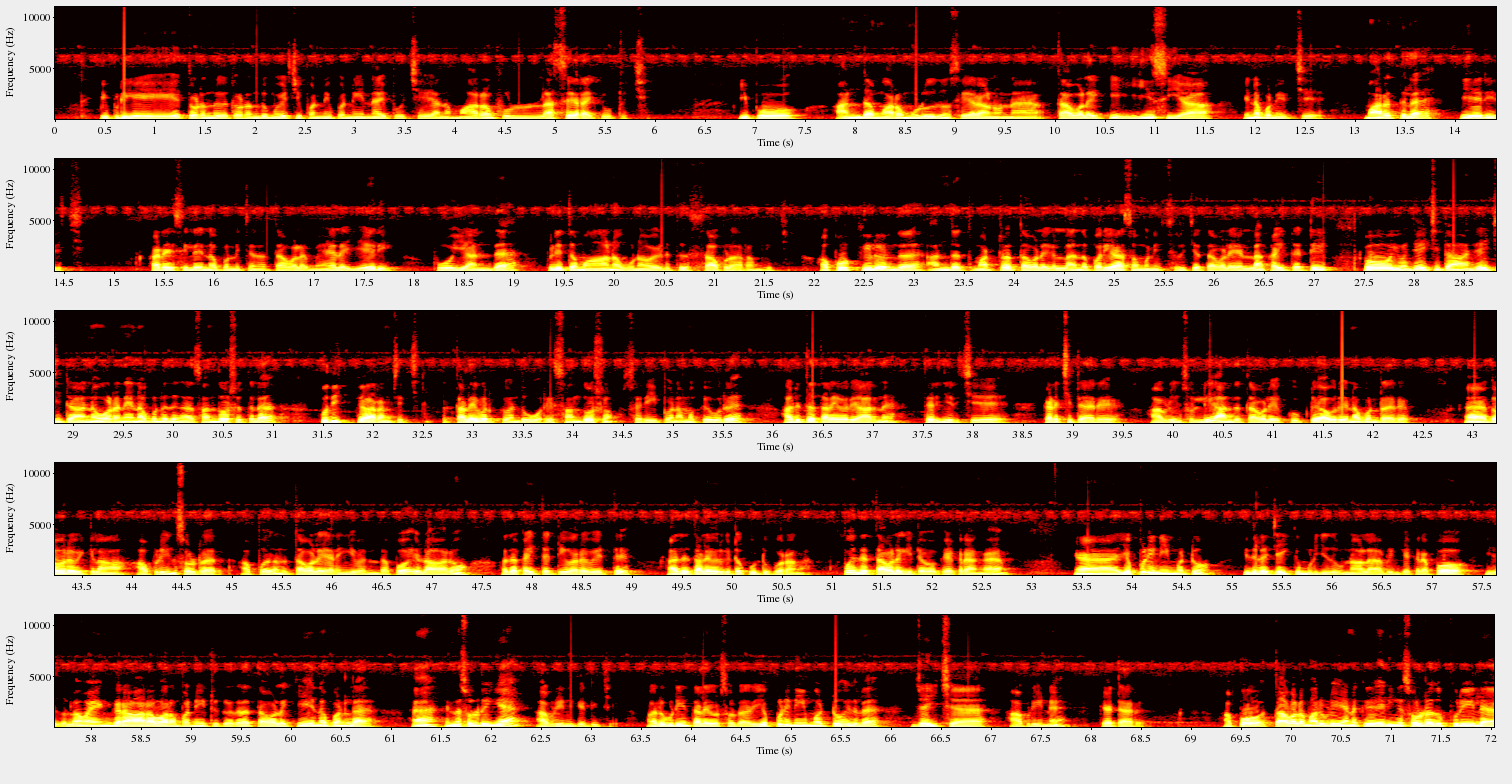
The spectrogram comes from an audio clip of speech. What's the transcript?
இப்படியே தொடர்ந்து தொடர்ந்து முயற்சி பண்ணி பண்ணி என்ன போச்சு? அந்த மரம் ஃபுல்லாக சேராக்கி விட்டுச்சு இப்போது அந்த மரம் முழுவதும் சேரானோன்னே தவளைக்கு ஈஸியாக என்ன பண்ணிடுச்சு மரத்தில் ஏறிடுச்சு கடைசியில் என்ன பண்ணுச்சு அந்த தவளை மேலே ஏறி போய் அந்த பிடித்தமான உணவை எடுத்து சாப்பிட ஆரம்பிச்சிருச்சு. அப்போது கீழே இருந்த அந்த மற்ற தவளைகள்லாம் இந்த பரியாசம் பண்ணி சிரித்த தவளையெல்லாம் கைத்தட்டி ஓ இவன் ஜெயிச்சிட்டான் ஜெயிச்சிட்டான்னு உடனே என்ன பண்ணுதுங்க? சந்தோஷத்தில் குதிக்க ஆரம்பிச்சிருச்சு. தலைவருக்கு வந்து ஒரே சந்தோஷம். சரி இப்போ நமக்கு ஒரு அடுத்த தலைவர் யாருன்னு தெரிஞ்சிருச்சு கிடச்சிட்டாரு அப்படின்னு சொல்லி அந்த தவளையை கூப்பிட்டு அவர் என்ன பண்ணுறாரு கௌரவிக்கலாம் அப்படின்னு சொல்கிறாரு அப்போ அந்த தவளை இறங்கி வந்தப்போ எல்லாரும் அதை கைத்தட்டி வரவேற்று அது தலைவர்கிட்ட கூப்பிட்டு போகிறாங்க இப்போ இந்த தவளைக்கிட்ட கேட்குறாங்க எப்படி நீ மட்டும் இதில் ஜெயிக்க முடிஞ்சது உன்னால்? அப்படின்னு கேட்குறப்போ இதுக்கெல்லாம் பயங்கர ஆரவாரம் பண்ணிகிட்டு தவளைக்கு என்ன பண்ணல? ஆ என்ன சொல்கிறீங்க அப்படின்னு கேட்டுச்சு. மறுபடியும் தலைவர் சொல்கிறாரு எப்படி நீ மட்டும் இதில் ஜெயிச்ச? அப்படின்னு கேட்டார். அப்போது தவளை மறுபடியும் எனக்கு நீங்கள் சொல்கிறது புரியல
